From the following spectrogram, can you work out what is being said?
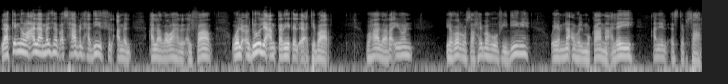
لكنه على مذهب أصحاب الحديث في العمل على ظواهر الألفاظ والعدول عن طريق الاعتبار وهذا رأي يضر صاحبه في دينه ويمنعه المقام عليه عن الاستبصار.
